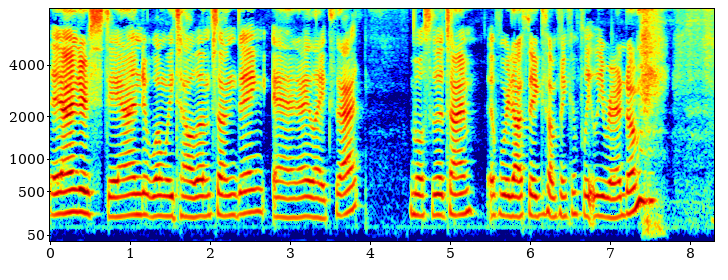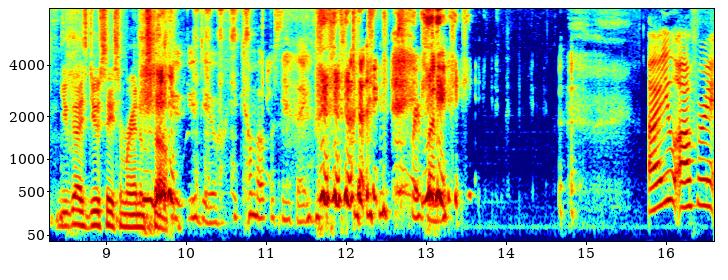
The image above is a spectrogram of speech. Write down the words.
they understand when we tell them something, and I like that most of the time. If we're not saying something completely random. You guys do say some random stuff. You, you do. You come up with some things. Pretty funny. Are you offering?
